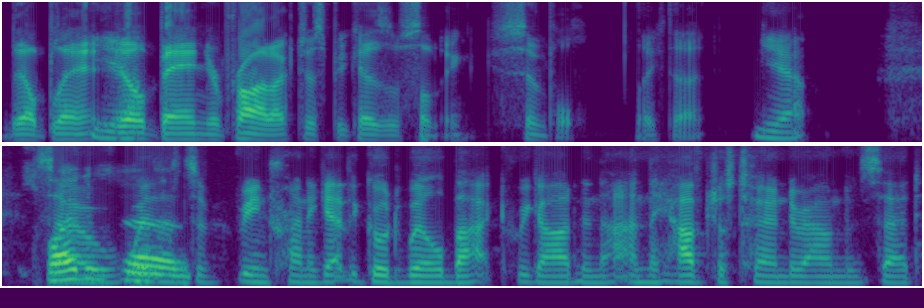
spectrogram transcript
They'll ban Yeah. they'll ban your product just because of something simple like that. Yeah. So why so does, uh, Wizards have been trying to get the goodwill back regarding that, and they have just turned around and said,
